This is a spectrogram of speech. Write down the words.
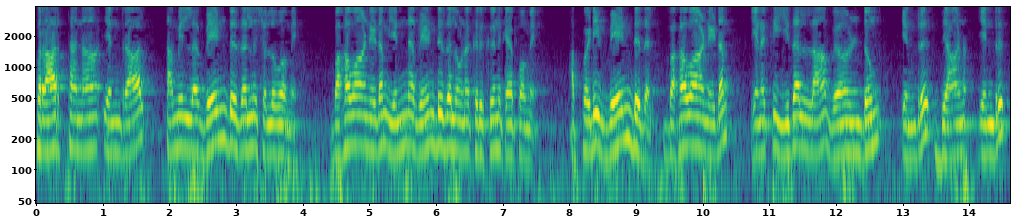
பிரார்த்தனா என்றால் தமிழ்ல வேண்டுதல்னு சொல்லுவோமே. பகவானிடம் என்ன வேண்டுதல் உனக்கு இருக்குன்னு கேட்போமே. அப்படி வேண்டுதல். பகவானிடம் எனக்கு இதெல்லாம் வேண்டும் என்று தியானம் என்று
